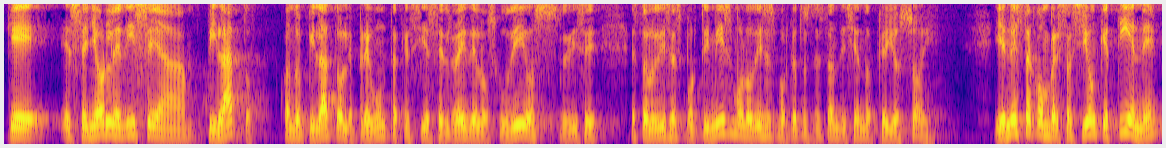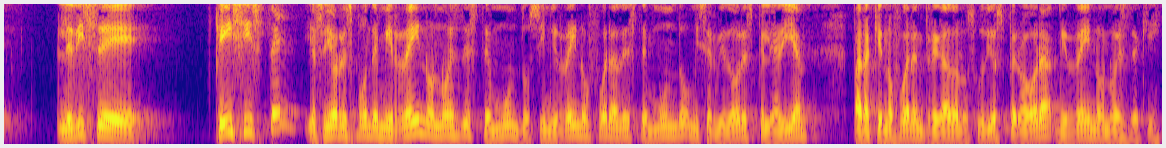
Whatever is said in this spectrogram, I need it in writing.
que el Señor le dice a Pilato, cuando Pilato le pregunta que si es el rey de los judíos, le dice, esto lo dices por ti mismo, lo dices porque otros te están diciendo que yo soy. Y en esta conversación que tiene, le dice, ¿qué hiciste? Y el Señor responde, mi reino no es de este mundo. Si mi reino fuera de este mundo, mis servidores pelearían para que no fuera entregado a los judíos, pero ahora mi reino no es de aquí.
